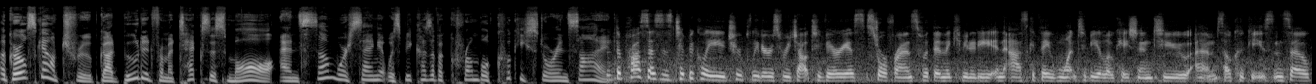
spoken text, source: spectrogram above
A Girl Scout troop got booted from a Texas mall, and some were saying it was because of a Crumbl cookie store inside. The process is typically troop leaders reach out to various storefronts within the community and ask if they want to be a location to um, sell cookies. And so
